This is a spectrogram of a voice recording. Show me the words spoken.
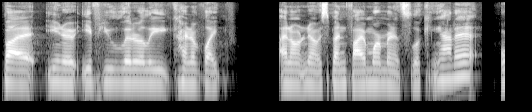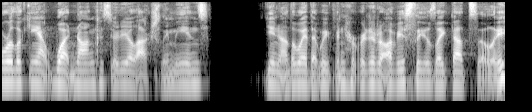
But you know, if you literally kind of like I don't know, spend five more minutes looking at it or looking at what non-custodial actually means, you know, the way that we've interpreted it obviously is like that's silly.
